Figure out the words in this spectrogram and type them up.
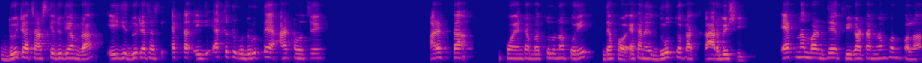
দুইটা চার্জকে যদি আমরা এই যে দুইটা চার্জ, একটা এই যে এতটুকু দূরত্বে আরেকটা হচ্ছে আরেকটা পয়েন্ট আমরা তুলনা করি। দেখো, এখানে দূরত্বটা কার বেশি? এক নাম্বার যে ফিগারটা আমি অঙ্কন করলাম,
